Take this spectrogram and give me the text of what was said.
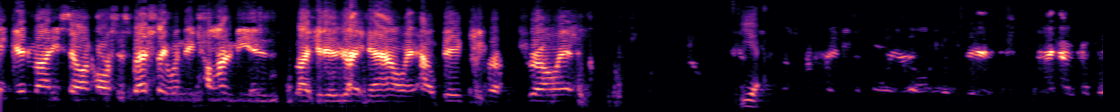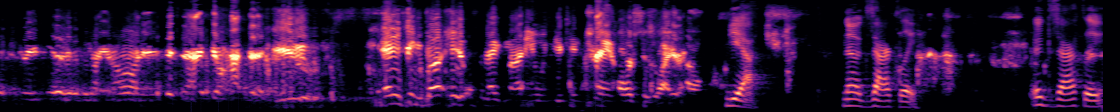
make good money selling horses, especially when the economy is like it is right now, and how big people are growing. Yeah. You don't have to do anything but heel to make money when you can train horses while you're home. Yeah. No, exactly. Exactly.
